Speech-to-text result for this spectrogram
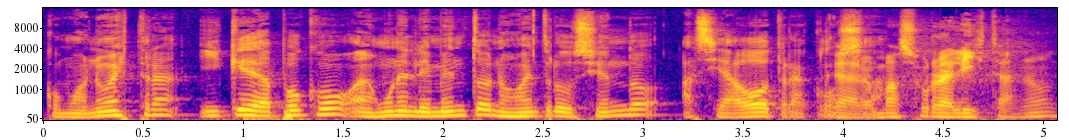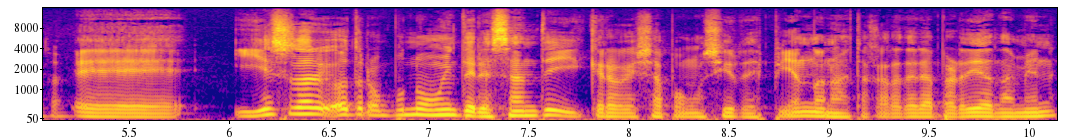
como nuestra y que de a poco algún elemento nos va introduciendo hacia otra cosa. Claro, más surrealista, ¿no? Eh, y eso es otro punto muy interesante, y creo que ya podemos ir despidiéndonos de esta carretera perdida también,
